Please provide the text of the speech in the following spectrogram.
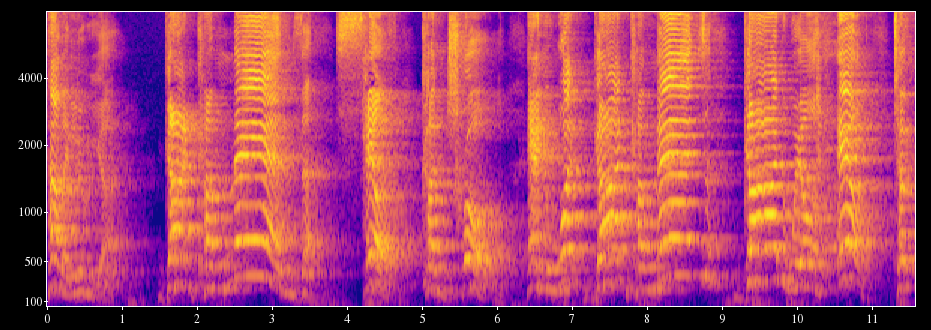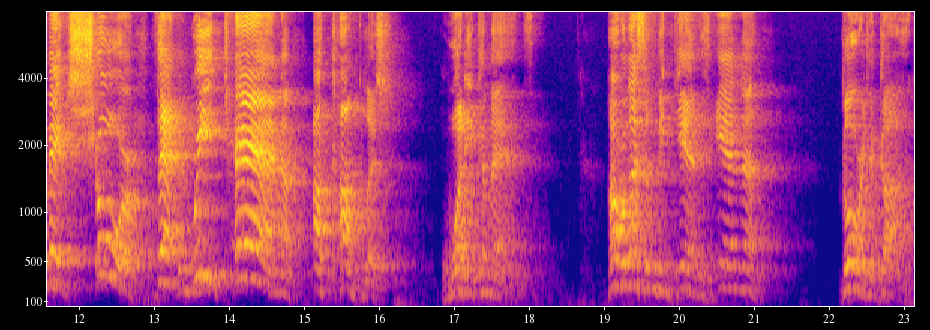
Hallelujah. God commands self control. And what God commands, God will help to make sure that we can accomplish what He commands. Our lesson begins in glory to God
